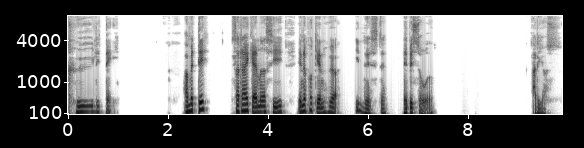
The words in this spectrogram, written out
kølig dag. Og med det, så er der ikke andet at sige, end at på genhør i næste episode. Adios.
